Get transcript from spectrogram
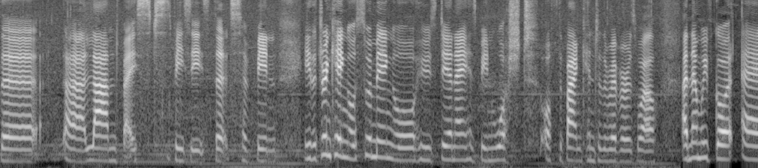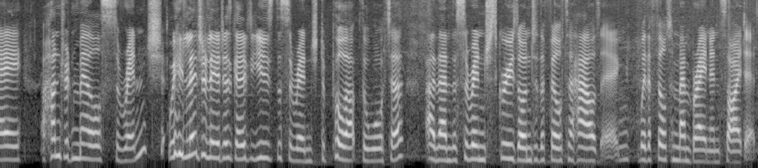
the uh, land based species that have been either drinking or swimming or whose DNA has been washed off the bank into the river as well. And then we've got a 100 ml syringe. We literally are just going to use the syringe to pull up the water, and then the syringe screws onto the filter housing with a filter membrane inside it.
